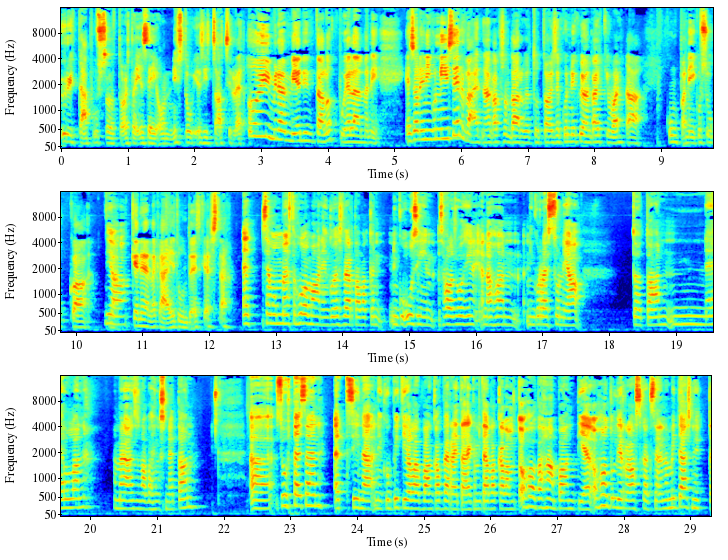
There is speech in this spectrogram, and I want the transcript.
yrittää pussata toista ja se ei onnistu. Ja sit sä oot silleen, oi minä mietin tää loppuelämäni. Ja se oli niinku niin selvää, että nämä kaksi on tarkoitettu toisen, kun nykyään kaikki vaihtaa kumppania kuin sukkaa. Joo. Ja kenelläkään ei tunteet kestä. Et se mun mielestä huomaa, niin jos vertaa vaikka niin uusiin salsuihin ja nohan niin Ressun ja tota, Nellan, mä menen aina sanoa vahingossa Netan, ää, suhteeseen, että siinä niin kuin piti olla vaan kavereita eikä mitään vakavaa, mutta oho vähän pantia, oho tuli raskaaksi, no mitäs nyt?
